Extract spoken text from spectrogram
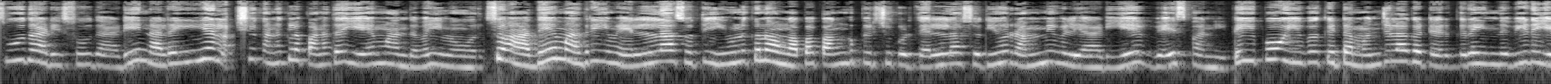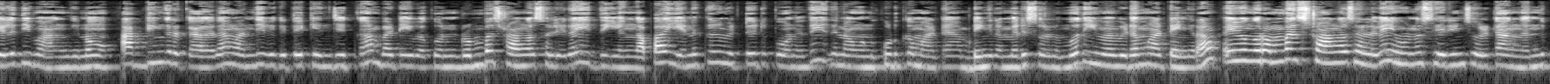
சூதாடி சூதாடி நிறைய லட்சக்கணக்குல பணத்தை ஏமாந்தவன் இவன் ஒரு. சோ அதே மாதிரி இவன் எல்லா சொத்தையும் இவனுக்குன்னு அவங்க அப்பா பங்கு பிரிச்சு கொடுத்த எல்லா சொத்தையும் ரம்மி விளையாடியே வேஸ்ட் பண்ணிட்டு இப்போ இவகிட்ட மஞ்சுளா கிட்ட இருக்கிற இந்த வீடை எழுதி வாங்கணும் அப்படிங்கறதுக்காக தான் வந்து இவகிட்ட கெஞ்சிருக்கான். பட் இவ கொஞ்சம் ரொம்ப ஸ்ட்ராங்கா சொல்லிடுறா இது எங்க அப்பா எனக்கு விட்டுட்டு போனது இது நான் உனக்கு கொடுக்க மாட்டேன் அப்படிங்கிற மாதிரி சொல்லும்போது இவன் விட மாட்டேங்கிறான். இவங்க ரொம்ப ஸ்ட்ராங்கா சொல்லவே இவனும் சரின்னு சொல்லிட்டு அங்க இருந்து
